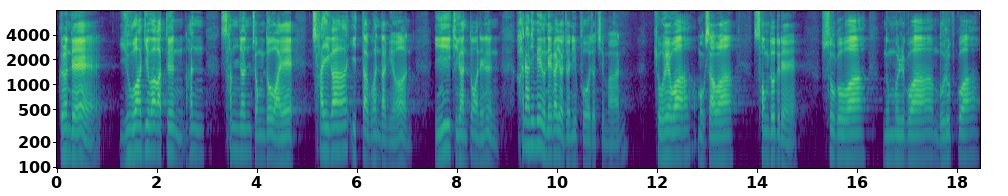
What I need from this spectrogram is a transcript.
그런데 유아기와 같은 한 3년 정도와의 차이가 있다고 한다면 이 기간 동안에는 하나님의 은혜가 여전히 부어졌지만 교회와 목사와 성도들의 수고와 눈물과 무릎과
